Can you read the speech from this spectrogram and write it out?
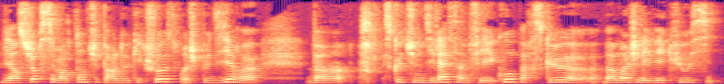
Bien sûr, si maintenant tu parles de quelque chose, moi je peux dire euh, ben ce que tu me dis là, ça me fait écho parce que euh, ben moi je l'ai vécu aussi.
